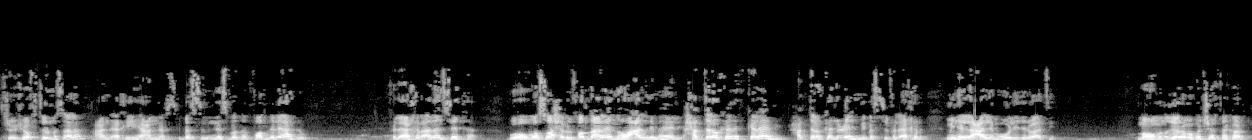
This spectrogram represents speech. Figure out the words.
شفتوا المسألة؟ عن أخيه عن نفسه. بس نسبة الفضل لأهله. في الآخر أنا نسيتها. وهو صاحب الفضل عليا إن هو علمها لي. حتى لو كانت كلامي. حتى لو كان علمي. بس في الآخر مين اللي علمه لي دلوقتي؟ ما هو من غيره ما كنتش افتكرته.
